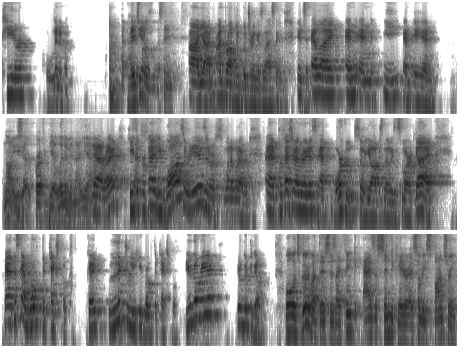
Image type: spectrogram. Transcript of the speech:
Peter Linneman. How do you spell his last name? Uh, yeah, I'm probably butchering his last name. It's L I N N E M A N. No, you He's said a, it perfect. Yeah, Linneman. Uh, yeah. Yeah, right. He's a professor. He was or is or whatever. whatever. Uh, professor emeritus at Wharton, so you obviously know he's a smart guy. Man, this guy wrote the textbook. Okay, literally, he wrote the textbook. You go read it. You're good to go. Well, what's good about this is I think as a syndicator, as somebody sponsoring,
